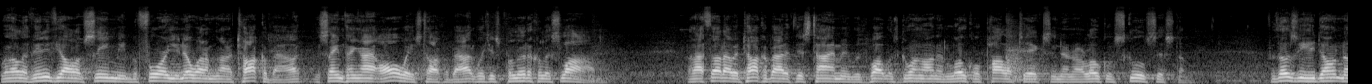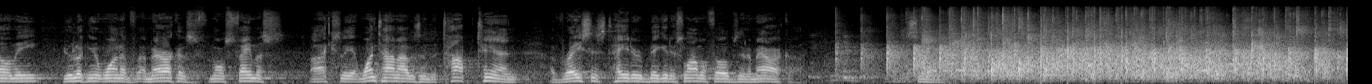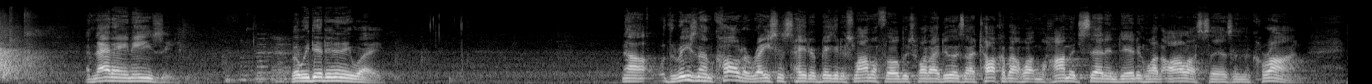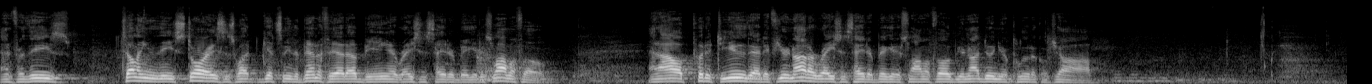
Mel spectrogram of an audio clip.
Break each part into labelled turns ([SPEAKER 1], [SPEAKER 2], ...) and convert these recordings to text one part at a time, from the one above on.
[SPEAKER 1] Well, if any of y'all have seen me before, you know what I'm going to talk about. The same thing I always talk about, which is political Islam. But I thought I would talk about it this time with what was going on in local politics and in our local school system. For those of you who don't know me, you're looking at one of America's most famous, actually, at one time I was in the top 10 of racist, hater, bigot Islamophobes in America. So, and that ain't easy. But we did it anyway. Now, the reason I'm called a racist, hater, bigot, Islamophobe is what I do is I talk about what Muhammad said and did and what Allah says in the Quran. And for these, telling these stories is what gets me the benefit of being a racist, hater, bigot, Islamophobe. And I'll put it to you that if you're not a racist, hater, bigot, Islamophobe, you're not doing your political job.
